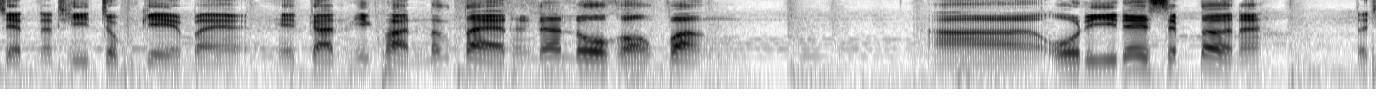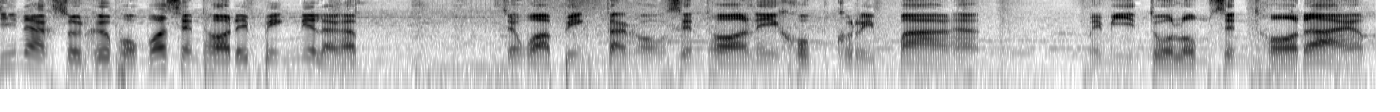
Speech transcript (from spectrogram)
เจ็ดนาทีจบเกมไป เหตุการณ์พลิกผันตั้งแต่ทางด้านโดของฝั่งอ่าโอดีได้เซปเตอร์นะ แต่ที่หนักสุดคือผมว่าเซนทอร์ได้ปิงนี่แหละครับ จังหวะปิงตัดของเซนทอร์นี่คมกริบมากนะฮะ ไม่มีตัวล้มเซนทอร์ได้ครับ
